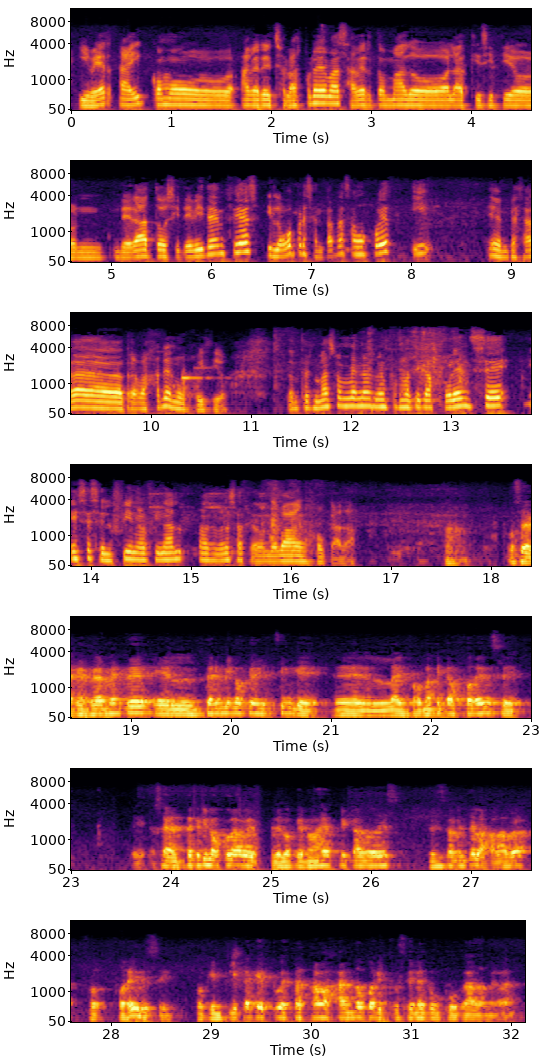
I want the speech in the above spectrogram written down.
y ver ahí cómo haber hecho las pruebas, haber tomado la adquisición de datos y de evidencias y luego presentarlas a un juez y empezar a trabajar en un juicio. Entonces, más o menos la informática forense, ese es el fin al final, más o menos hacia donde va enfocada. O sea que realmente el término que distingue eh, la informática forense, eh, o sea, el término clave de lo que nos has explicado es precisamente la palabra forense, porque implica que tú estás trabajando por instrucciones de un juzgado, ¿verdad?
